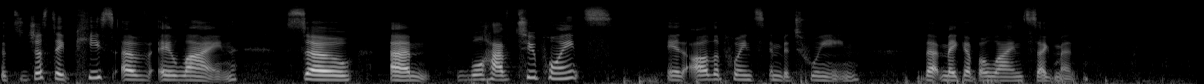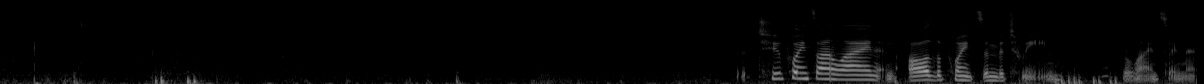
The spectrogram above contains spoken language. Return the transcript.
it's just a piece of a line. So um, we'll have two points and all the points in between that make up a line segment. Two points on a line and all the points in between is a line segment.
